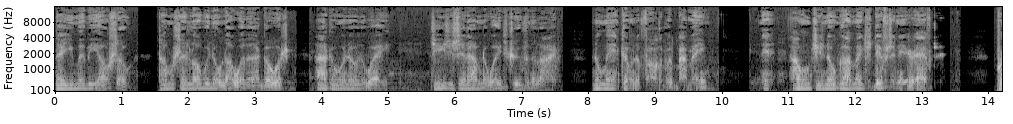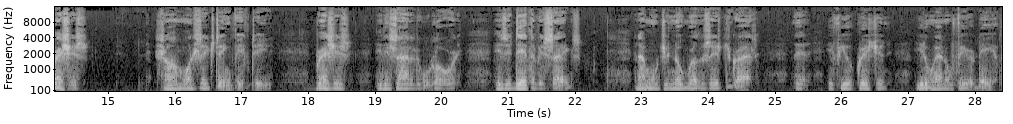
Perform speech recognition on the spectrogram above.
there you may be also. Thomas said, Lord, we know not whether thou goest. I go no other way. Jesus said, I'm the way, the truth, and the life. No man coming to the Father but by me. And I want you to know God makes a difference in the hereafter. Precious. Psalm 116, 15. Precious in the sight of the Lord is the death of his saints. And I want you to know, brothers and sisters in Christ, that if you're a Christian, you don't have no fear of death.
